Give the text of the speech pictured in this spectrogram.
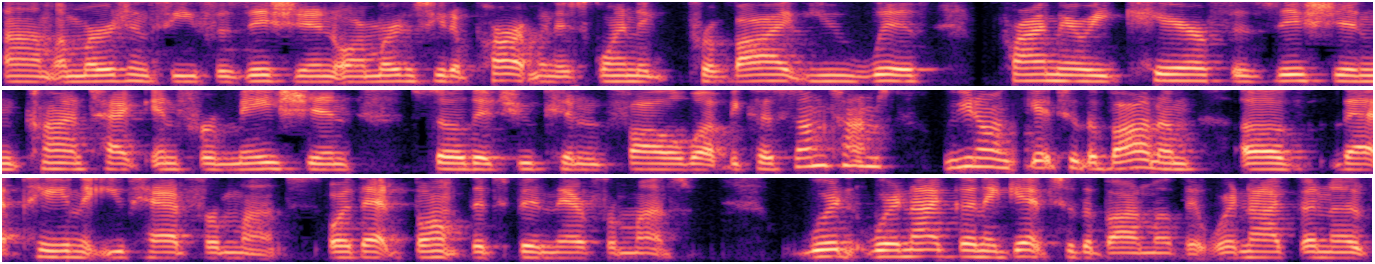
um, emergency physician or emergency department is going to provide you with primary care physician contact information so that you can follow up because sometimes we don't get to the bottom of that pain that you've had for months or that bump that's been there for months. We're, we're not going to get to the bottom of it. We're not going to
